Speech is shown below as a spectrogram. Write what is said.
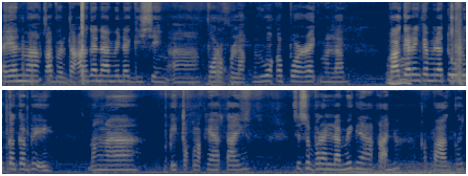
Ayan mga kabrad, ang aga namin nagising, ah 4 o'clock. We woke up 4 right, malab. Baga rin kami natulog kagabi eh. Mga 8 o'clock yata yun. Sa sobrang lamig, nakakaano, kapagod.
